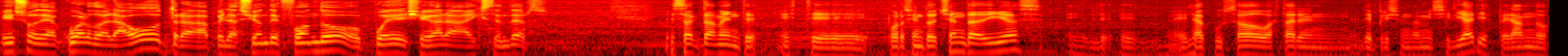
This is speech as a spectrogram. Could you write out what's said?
eso de acuerdo a la otra apelación de fondo puede llegar a extenderse. Exactamente, este, por 180 días el, acusado va a estar en, de prisión domiciliaria esperando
